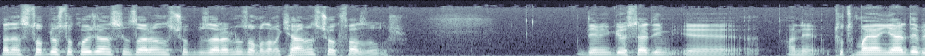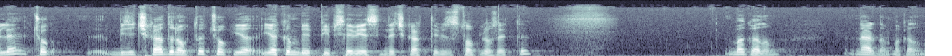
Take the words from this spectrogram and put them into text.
Zaten stop loss da koyacağınız için zararınız çok zararınız olmaz ama karınız çok fazla olur. Demin gösterdiğim e, hani tutmayan yerde bile çok bizi çıkardığı nokta çok ya- yakın bir pip seviyesinde çıkarttı bizi stop loss etti. Bakalım. Nereden bakalım?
